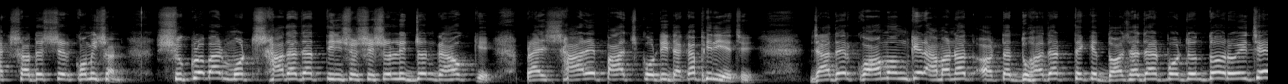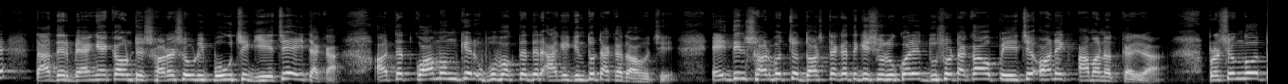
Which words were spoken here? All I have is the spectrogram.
এক সদস্যের কমিশন। শুক্রবার মোট সাত হাজার তিনশো ছেচল্লিশ জন গ্রাহককে প্রায় সাড়ে পাঁচ কোটি টাকা ফিরিয়েছে। যাদের কম অঙ্কের আমানত, অর্থাৎ দু হাজার থেকে দশ হাজার পর্যন্ত রয়েছে, তাদের ব্যাঙ্ক অ্যাকাউন্টে সরাসরি পৌঁছে গিয়েছে এই টাকা। অর্থাৎ কম অঙ্কের উপভোক্তাদের আগে কিন্তু টাকা দেওয়া হচ্ছে। এই দিন সর্বোচ্চ দশ টাকা থেকে শুরু করে দুশো টাকাও পেয়েছে অনেক আমানতকারীরা। প্রসঙ্গত,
